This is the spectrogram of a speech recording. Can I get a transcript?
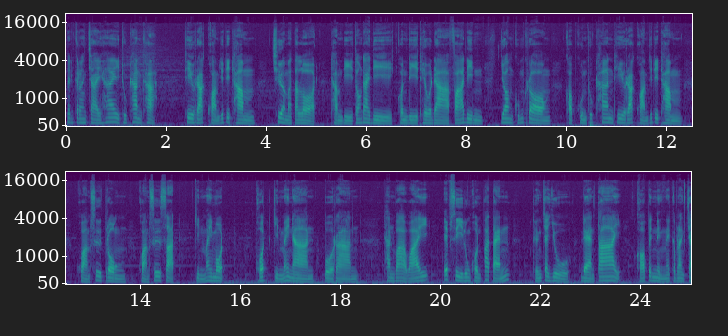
เป็นกำลังใจให้ทุกท่านค่ะ ที่รักความยุติธรรม เชื่อมาตลอดทำดีต้องได้ดี คนดีเทวดาฟ้าดิน ย่อมคุ้มครอง ขอบคุณทุกท่านที่รักความยุติธรรม ความซื่อตรง ความซื่อสัตย์กินไม่หมด คดกินไม่นาน โบราณ ท่านว่าไว้ FC ลุงพลป้าแตน ถึงจะอยู่แดนใต้ ขอเป็นหนึ่งในกำลังใจ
